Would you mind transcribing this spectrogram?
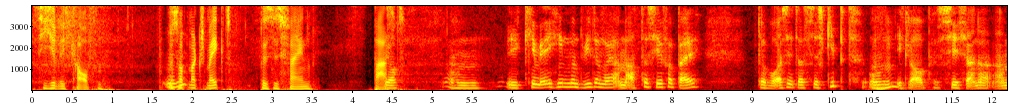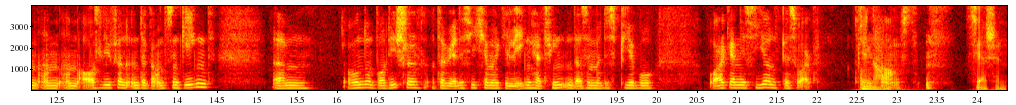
sicherlich kaufen. Das mhm. hat mir geschmeckt. Das ist fein. Passt. Ja, ähm, ich komme eh hin und wieder mal am Attersee vorbei. Da weiß ich, dass es gibt. Und mhm. ich glaube, sie sind am, am, am Ausliefern in der ganzen Gegend. Ähm, rund um Bad Ischl. Da werde ich sicher mal Gelegenheit finden, dass ich mir das Bier wo organisiere und besorge. Genau. Keine Angst. Sehr schön.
